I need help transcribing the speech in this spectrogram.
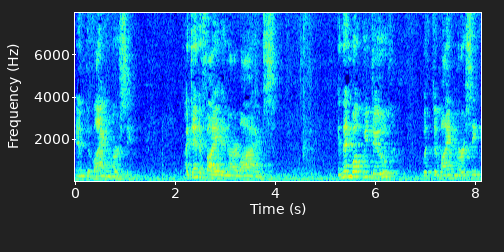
in divine mercy, identify it in our lives. And then what we do with divine mercy,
